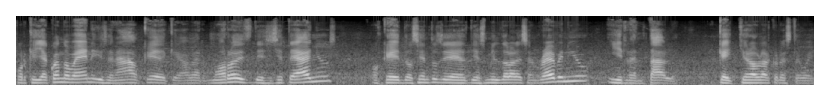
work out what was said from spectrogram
Porque ya cuando ven y dicen, ah, ok, de que, a ver, morro de 17 años, ok, 210 mil dólares en revenue y rentable. Ok, quiero hablar con este güey.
